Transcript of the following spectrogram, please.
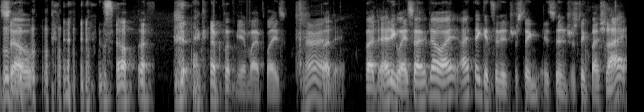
So so that kind of put me in my place. All right. But but anyway, so no, I, I think it's an interesting it's an interesting question. I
